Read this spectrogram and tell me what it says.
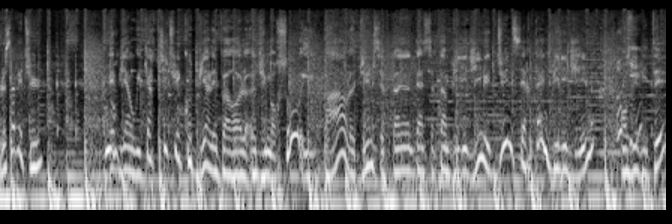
Le savais-tu? Eh bien oui, car si tu écoutes bien les paroles du morceau, il parle d'une certain, d'un certain Billie Jean et d'une certaine Billie Jean, en vérité.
